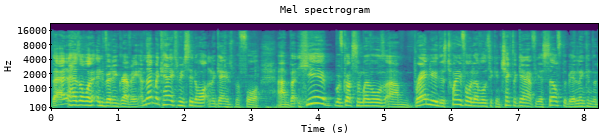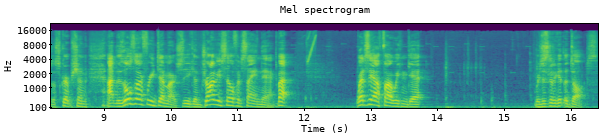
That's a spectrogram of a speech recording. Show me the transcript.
that has a lot of inverting gravity, and that mechanic's been seen a lot in the games before. Um, but here we've got some levels, um, brand new. There's 24 levels. You can check the game out for yourself. There'll be a link in the description. Uh, there's also a free demo, so you can drive yourself insane there. But Let's see how far we can get. We're just gonna get the dots.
